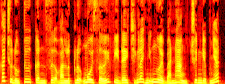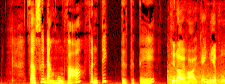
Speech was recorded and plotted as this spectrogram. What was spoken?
các chủ đầu tư cần dựa vào lực lượng môi giới vì đây chính là những người bán hàng chuyên nghiệp nhất. Giáo sư Đặng Hùng Võ phân tích từ thực tế thì đòi hỏi cái nghiệp vụ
